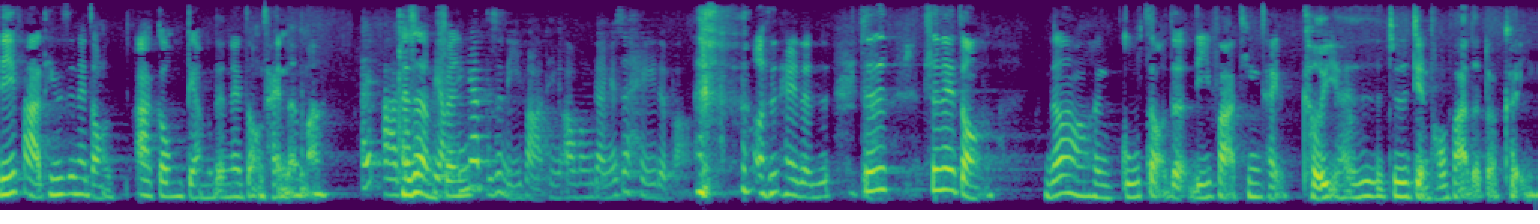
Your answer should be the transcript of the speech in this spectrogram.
理发厅是那种阿公店的那种才能吗？哎，阿公店应该不是理发厅，阿公店应该是黑的吧？哦，是黑的，是就是是那种。你知道那种很古早的理发厅才可以，还是就是剪头发的都可以，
